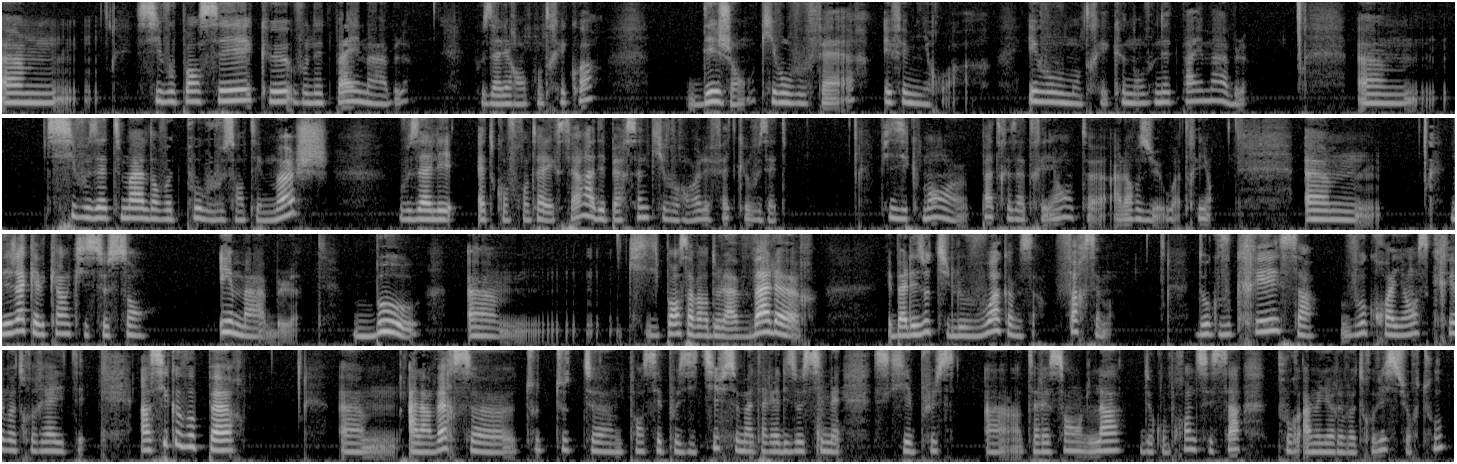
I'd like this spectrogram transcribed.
Euh, si vous pensez que vous n'êtes pas aimable, vous allez rencontrer quoi? Des gens qui vont vous faire effet miroir et vont vous montrer que non, vous n'êtes pas aimable. Euh, si vous êtes mal dans votre peau, vous vous sentez moche, vous allez être confronté à l'extérieur à des personnes qui vous renvoient le fait que vous êtes physiquement euh, pas très attrayante euh, à leurs yeux ou attrayant. Euh, déjà quelqu'un qui se sent aimable, beau, qui pense avoir de la valeur, et eh ben les autres ils le voient comme ça, forcément. Donc vous créez ça, vos croyances créent votre réalité, ainsi que vos peurs. Euh, à l'inverse, euh, toute, euh, pensée positive se matérialise aussi, mais ce qui est plus intéressant là de comprendre, c'est ça, pour améliorer votre vie surtout.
